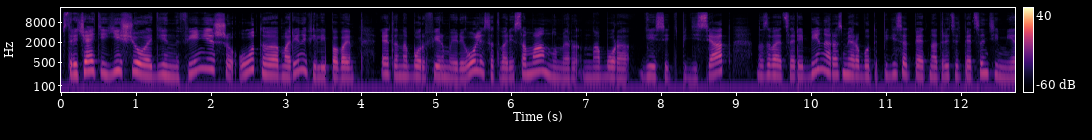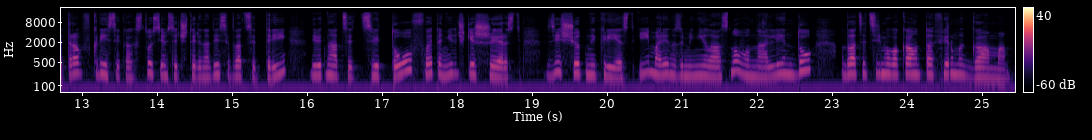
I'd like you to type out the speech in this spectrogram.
Встречайте еще один финиш от э, Марины Филипповой. Это набор фирмы Риоли «Сотвори сама», номер набора 1050. Называется «Рябина», размер работы 55 на 35 сантиметров, в крестиках 174 на 223, 19 цветов, это ниточки шерсть. Здесь счетный крест. И Марина заменила основу на линду 27 аккаунта фирмы «Гамма».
